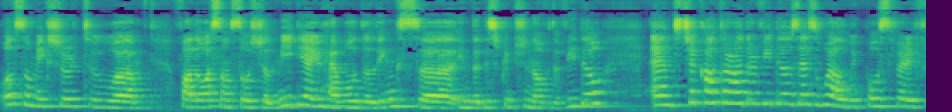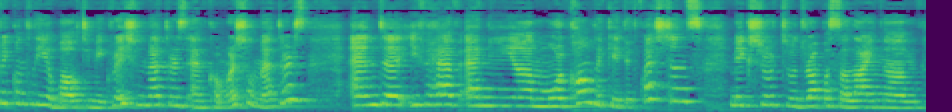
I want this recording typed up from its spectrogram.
Also make sure to um, follow us on social media. You have all the links uh, in the description of the video. And check out our other videos as well. We post very frequently about immigration matters and commercial matters. And uh, if you have any uh, more complicated questions, make sure to drop us a line um,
